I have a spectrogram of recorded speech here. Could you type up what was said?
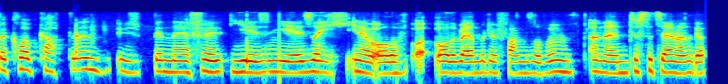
the club captain who's been there for years and years like you know all of all the Real Madrid fans love him. And then just to turn around and go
